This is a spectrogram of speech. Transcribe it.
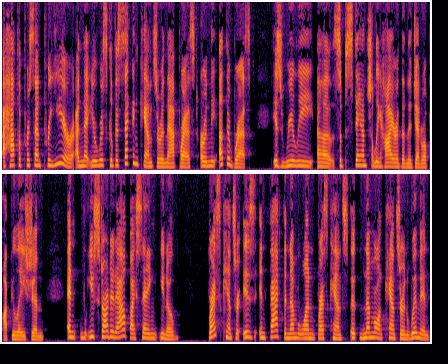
a half a percent per year, and that your risk of a second cancer in that breast or in the other breast is really uh, substantially higher than the general population. And you started out by saying, you know, breast cancer is in fact the number one breast cancer, uh, number one cancer in women,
